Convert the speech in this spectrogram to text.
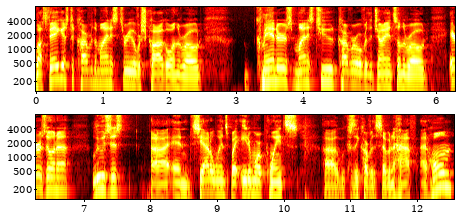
Las Vegas to cover the minus three over Chicago on the road, Commanders minus two cover over the Giants on the road, Arizona loses uh, and Seattle wins by eight or more points uh, because they cover the seven and a half at home.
